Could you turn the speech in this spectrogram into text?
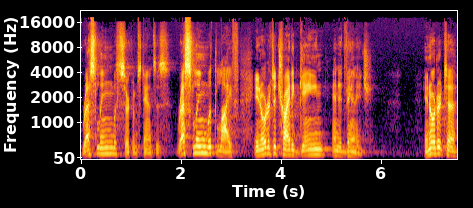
wrestling with circumstances, wrestling with life in order to try to gain an advantage, in order to,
